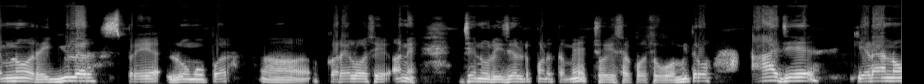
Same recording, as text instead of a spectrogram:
એમનો રેગ્યુલર સ્પ્રે લૂમ ઉપર કરેલો છે અને જેનું રિઝલ્ટ પણ તમે જોઈ શકો છો. મિત્રો, આ જે કેળાનો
